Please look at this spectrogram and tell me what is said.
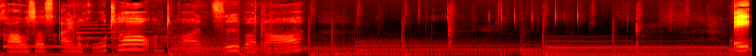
Kram ist das ein roter und ein silberner. Ey.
